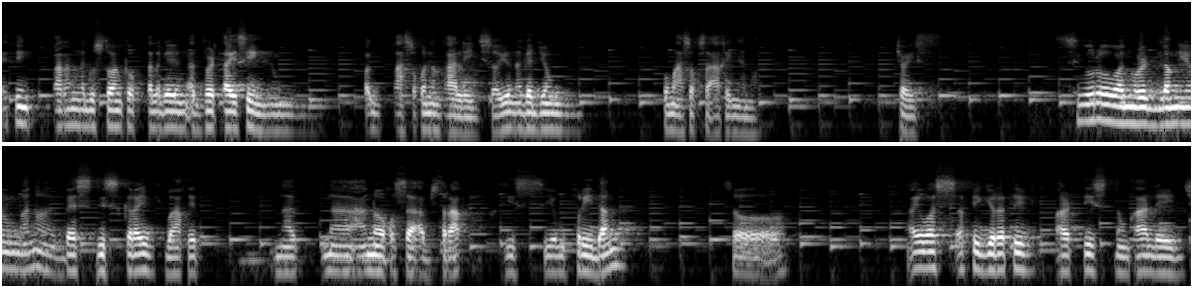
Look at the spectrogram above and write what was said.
I think parang nagustuhan ko talaga yung advertising, yung pagpasok ko ng college. So, yun agad yung pumasok sa aking ano, choice. Siguro one word lang yung ano, best describe bakit na, na ano ako sa abstract is yung freedom. So, I was a figurative artist nung college.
